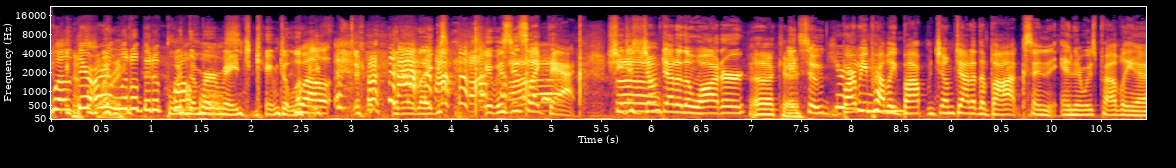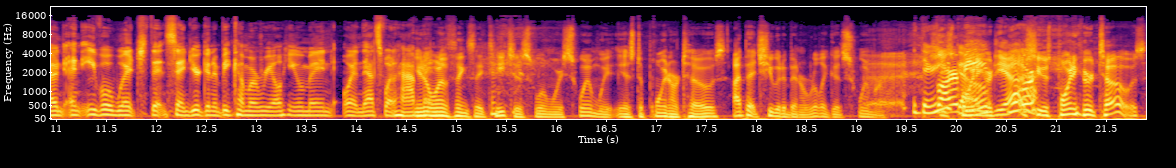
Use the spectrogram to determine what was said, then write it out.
Well, there are a little bit of when plot the holes. mermaid came to life Well- and her legs. It was just like that. She just uh, jumped out of the water. Okay. And so Here Barbie I probably bop, jumped out of the box, and, and there was probably a, an evil witch that said you're going to become a real human, and that's what happened. You know, one of the things they teach us when we swim we, is to point our toes. I bet she would have been a really good swimmer. There you Barbie. Go. her, yeah, she was pointing her toes.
